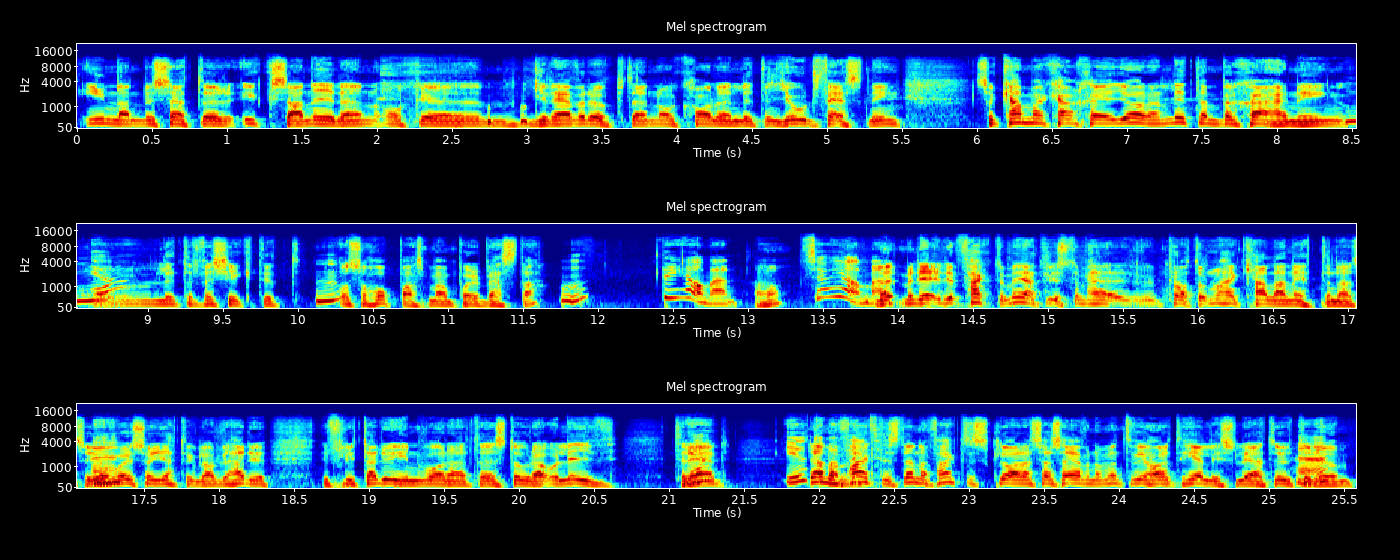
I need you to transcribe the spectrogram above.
innan du sätter yxan i den och eh, gräver upp den och har en liten jordfästning så kan man kanske göra en liten beskärning Ja. Mm. och lite försiktigt och så hoppas man på det bästa. Det gör man. Ja. Så gör man. Men, men det, det, faktum är att just de här, vi pratar om de här kalla nätterna, så jag Mm. var ju så jätteglad. Vi, hade ju, vi flyttade ju in vårt eh, stora olivträd. Ja, Den har, faktiskt, den har faktiskt klarat sig, så även om inte vi har ett helisolerat uterum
